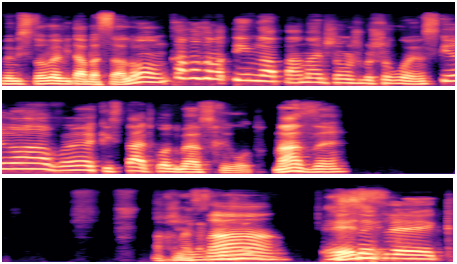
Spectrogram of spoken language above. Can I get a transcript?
ומסתובב איתה בסלון, ככה זה מתאים לה, פעמיים שלוש בשבוע עם סקירה, וכיסתה את כל דמי השכירות. מה זה? הכנסה, עסק,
